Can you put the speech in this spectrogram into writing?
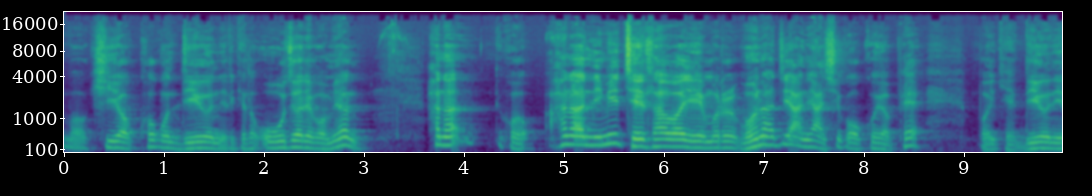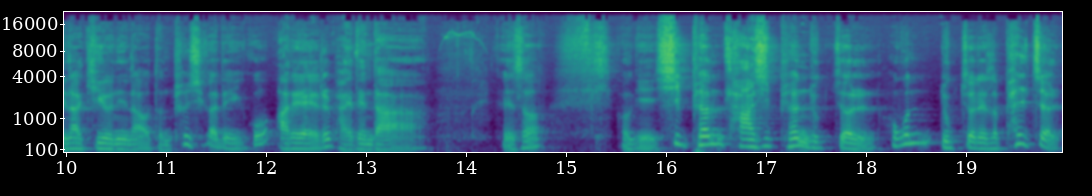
뭐 기억 혹은 니은 이렇게 해서 5절에 보면 하나 그 하나님이 제사와 예물을 원하지 아니하시고 그 옆에 뭐 이렇게 니은이나 기은이나 어떤 표시가 되어 있고 아래를 봐야 된다. 그래서 거기 시편 40편 6절 혹은 6절에서 8절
